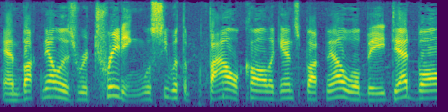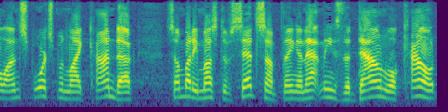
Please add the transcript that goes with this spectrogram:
and Bucknell is retreating. We'll see what the foul call against Bucknell will be. Dead ball, unsportsmanlike conduct. Somebody must have said something, and that means the down will count,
